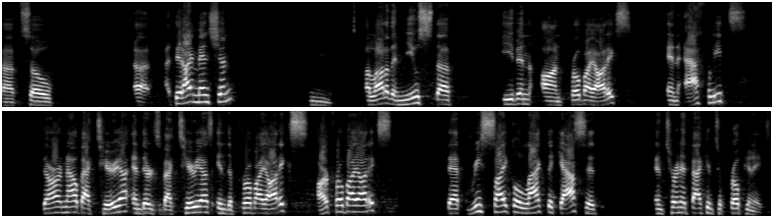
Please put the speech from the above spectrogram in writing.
Uh, so, uh, did I mention mm, a lot of the new stuff, even on probiotics and athletes? There are now bacteria, and there's bacteria in the probiotics, our probiotics, that recycle lactic acid and turn it back into propionate.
